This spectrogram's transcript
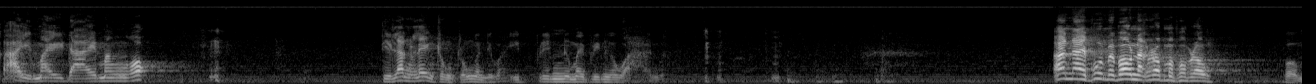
ใกล้ไม่ได้มังงก ทีลั่งแรงตรงๆกันดีว่า อีปรินหรือไม่ปรินก็หวานอันนายพูดไปบอกนักรบมาพบเรา ผม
